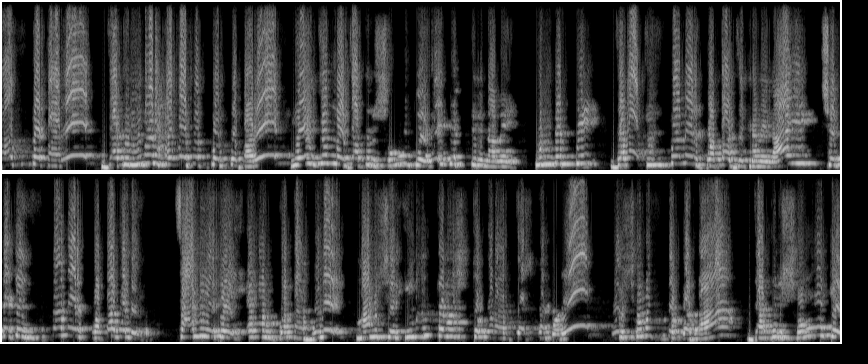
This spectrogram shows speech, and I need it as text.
বাঁচতে পারে, জাতির ইমান হেফাজত করতে পারে, এই জন্য জাতির সম্মুখে ওই ব্যক্তির নামে কোন ব্যক্তি? যারা ইসলামের কথা যেখানে নাই, সেটাকে ইসলামের কথা বলে চালিয়ে দেয়, এমন কথা বলে মানুষের ইমানকে নষ্ট করার চেষ্টা করে ওই সমস্ত কথা জাতির সম্মুখে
